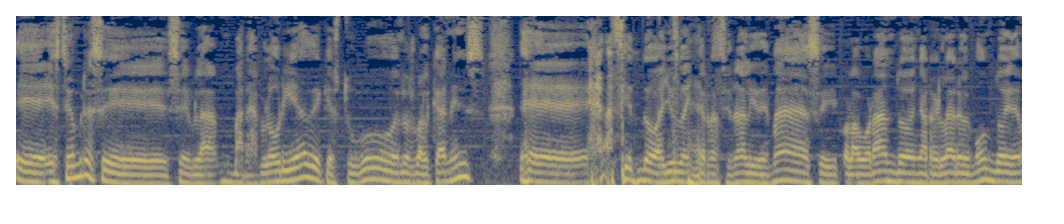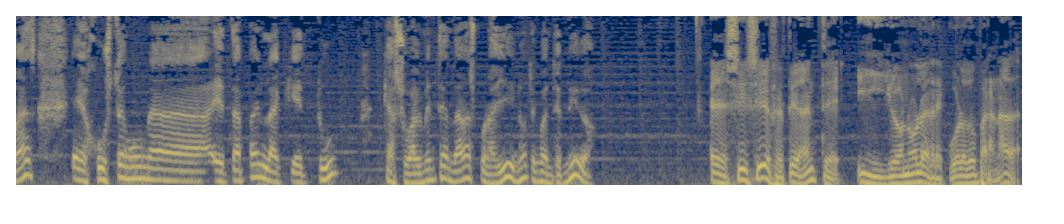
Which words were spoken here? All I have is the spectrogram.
eh, este hombre se, se vanagloria de que estuvo en los Balcanes eh, haciendo ayuda internacional y demás, y colaborando en arreglar el mundo y demás, eh, justo en una etapa en la que tú casualmente andabas por allí, ¿no? Tengo entendido. Eh, sí, sí, efectivamente. Y yo no le recuerdo para nada.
